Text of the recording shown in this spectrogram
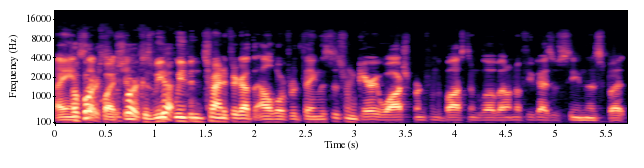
I answer course, that question? Because we, yeah. we've been trying to figure out the Al Horford thing. This is from Gary Washburn from the Boston Globe. I don't know if you guys have seen this, but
